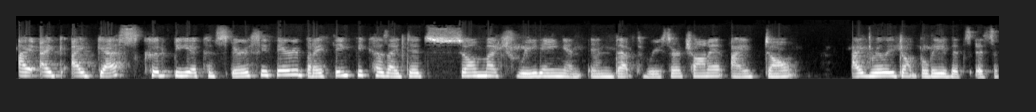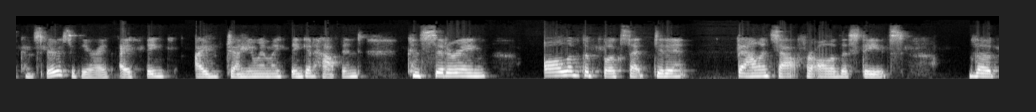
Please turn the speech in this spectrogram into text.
I, I, I, guess could be a conspiracy theory, but I think because I did so much reading and in-depth research on it, I don't, I really don't believe it's it's a conspiracy theory. I, I think I genuinely think it happened, considering all of the books that didn't balance out for all of the states, the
